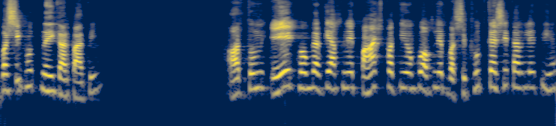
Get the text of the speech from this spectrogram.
वशीभूत नहीं कर पाती। और तुम एक होकर के अपने पाँच पतियों को अपने वशीभूत कैसे कर लेती है?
